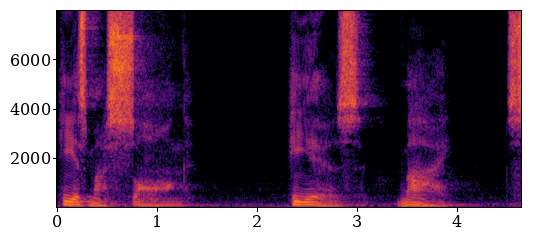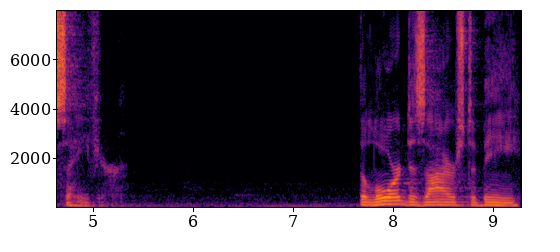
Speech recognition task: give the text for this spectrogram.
He is my song. He is my Savior. The Lord desires to be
